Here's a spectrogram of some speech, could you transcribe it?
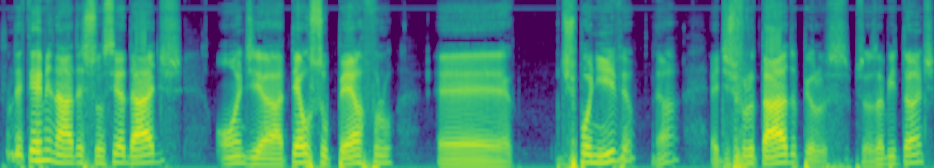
são determinadas sociedades onde até o supérfluo é disponível, né? é desfrutado pelos seus habitantes,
